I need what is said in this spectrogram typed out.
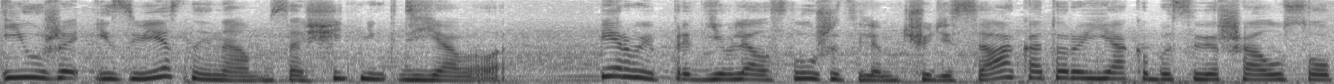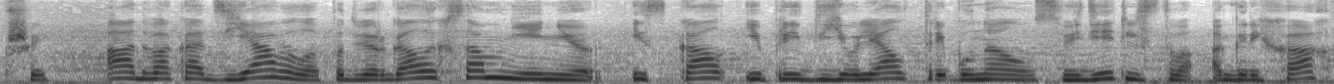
и уже известный нам защитник дьявола – Первый предъявлял слушателям чудеса, которые якобы совершал усопший, а адвокат дьявола подвергал их сомнению, искал и предъявлял трибуналу свидетельства о грехах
